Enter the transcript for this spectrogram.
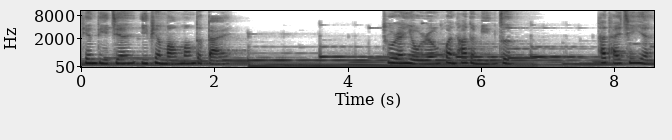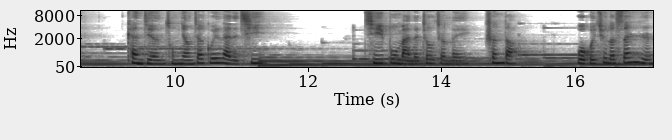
天地间一片茫茫的白。突然有人唤他的名字，他抬起眼，看见从娘家归来的妻。妻不满地皱着眉，嗔道：“我回去了三日，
